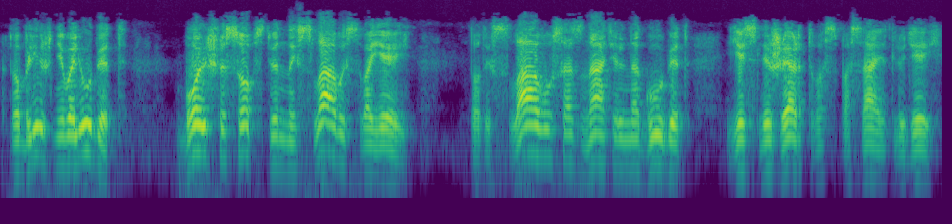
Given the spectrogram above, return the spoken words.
кто ближнего любит, больше собственной славы своей, тот и славу сознательно губит, если жертва спасает людей.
